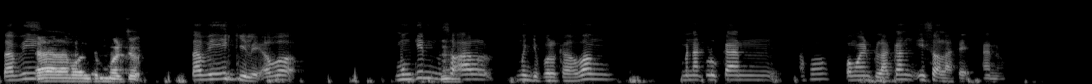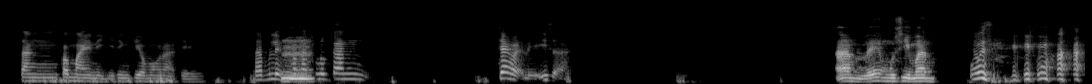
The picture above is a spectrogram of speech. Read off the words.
tapi Ah, Cuk. tapi iki Le, apa mungkin Hmm. soal menjebol gawang menaklukkan apa pemain belakang iso lah dek anu sang pemain iki sing diomong nak dhewe. Tapi lek Hmm. menaklukkan cewek le iso. An, le, musiman. Musiman.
